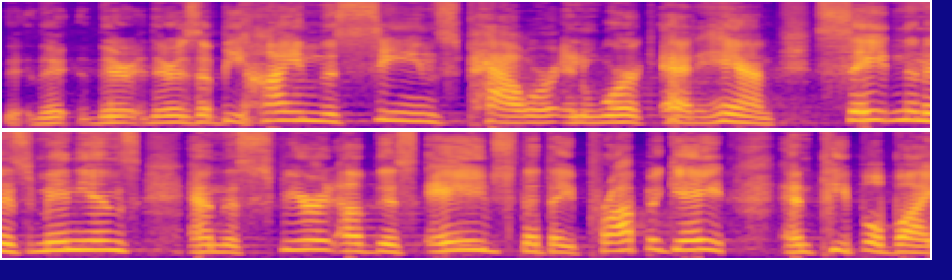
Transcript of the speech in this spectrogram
There, there, there's a behind the scenes power and work at hand. Satan and his minions and the spirit of this age that they propagate and people buy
